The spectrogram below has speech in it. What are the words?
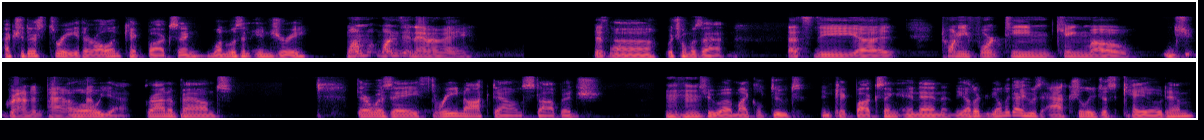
actually there's three. They're all in kickboxing. One was an injury. One one's in MMA. There's one. Uh, which one was that? That's the uh, 2014 King Mo ground and pound. Oh yeah, ground and pound. There was a three knockdown stoppage hmm to uh, Michael Duut in kickboxing, and then the other, the only guy who's actually just KO'd him,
